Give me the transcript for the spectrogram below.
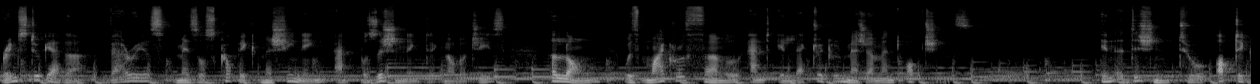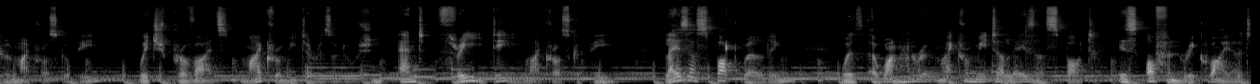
brings together various mesoscopic machining and positioning technologies along with microthermal and electrical measurement options. In addition to optical microscopy, which provides micrometer resolution, and 3D microscopy, Laser spot welding with a 100 micrometer laser spot is often required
